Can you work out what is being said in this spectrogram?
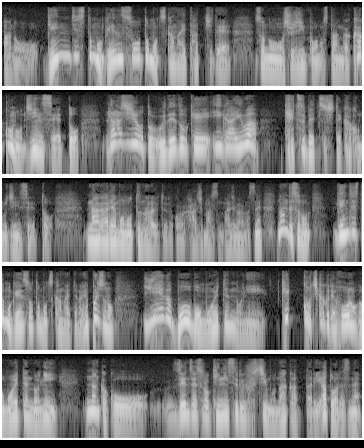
あの現実とも幻想ともつかないタッチでその主人公のスタンが過去の人生とラジオと腕時計以外は決別して過去の人生と流れ物となるというところが始ま始まりますね。なんでその現実とも幻想ともつかないというのはやっぱりその家がボーボー燃えてるのに結構近くで炎が燃えてるのになんかこう全然それを気にする節もなかったりあとはですね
